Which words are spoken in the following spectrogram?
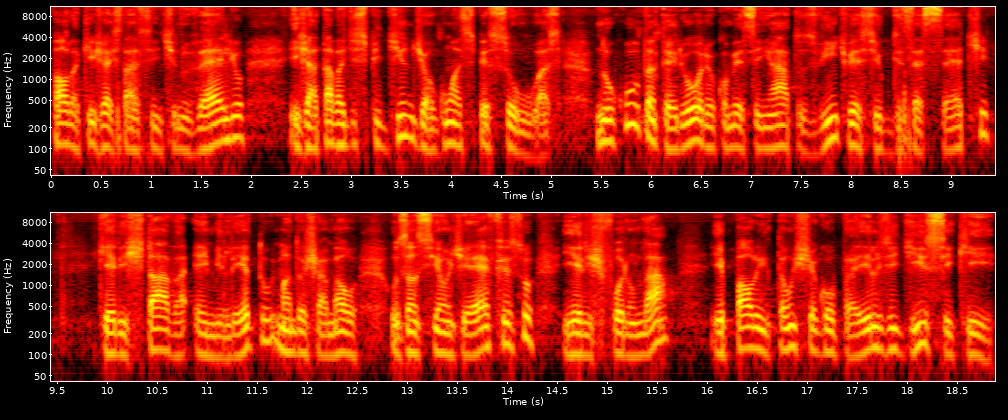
Paulo aqui já está se sentindo velho e já estava despedindo de algumas pessoas. No culto anterior, eu comecei em Atos 20, versículo 17, que ele estava em Mileto, mandou chamar os anciãos de Éfeso e eles foram lá. E Paulo então chegou para eles e disse que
